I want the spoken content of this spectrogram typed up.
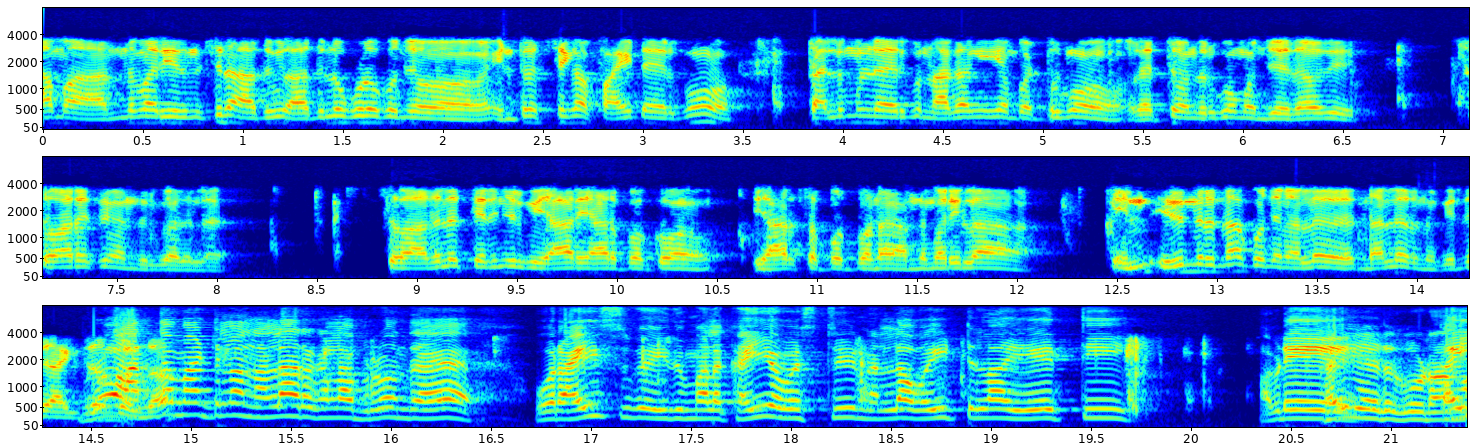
ஆமா அந்த மாதிரி இருந்துச்சுன்னா அது அதுல கூட கொஞ்சம் இன்ட்ரெஸ்டிங்கா ஃபைட் ஆயிருக்கும். தள்ளுமுள்ளா இருக்கும் நகங்கியம் பட்டிருக்கும் ரத்தம் வந்திருக்கும் கொஞ்சம் ஏதாவது சுவாரஸ்யம் வந்திருக்கும் அதுல. சோ அதுல தெரிஞ்சிருக்கும் யார் யார் பக்கம் யார் சப்போர்ட் பண்ண அந்த மாதிரி எல்லாம் இருந்திருந்தா கொஞ்சம் நல்ல நல்லா இருந்திருக்கும். இது எக்ஸாம்பிள் அந்த மாதிரிலாம் நல்லா இருக்கும்ல ப்ரோ இந்த ஒரு ஐஸ் இது மேல கையை வச்சுட்டு நல்லா வெயிட்லாம் ஏத்தி அப்படியே கை எடுக்க விடாம கை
